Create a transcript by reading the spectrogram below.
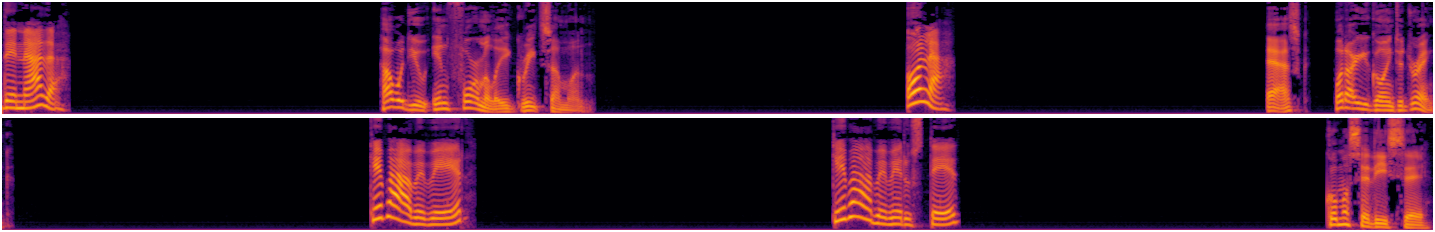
De nada. How would you informally greet someone? Hola. Ask, What are you going to drink? ¿Qué va a beber? ¿Qué va a beber usted? ¿Cómo se dice?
